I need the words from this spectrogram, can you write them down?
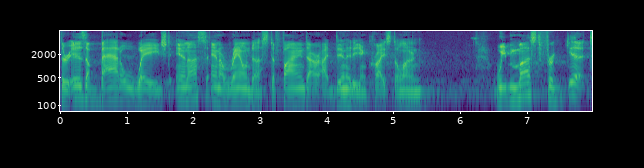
there is a battle waged in us and around us to find our identity in Christ alone. We must forget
